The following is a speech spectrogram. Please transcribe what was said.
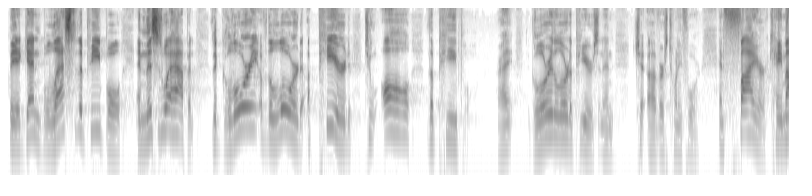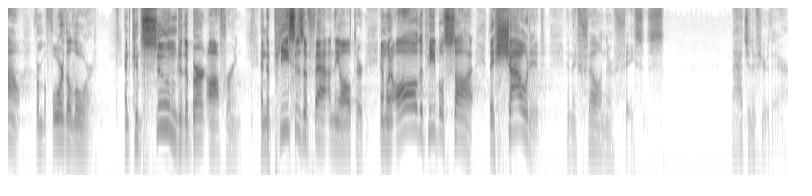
they again blessed the people. And this is what happened the glory of the Lord appeared to all the people, right? The glory of the Lord appears. And then uh, verse 24. And fire came out from before the Lord and consumed the burnt offering and the pieces of fat on the altar. And when all the people saw it, they shouted and they fell on their faces. Imagine if you're there.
